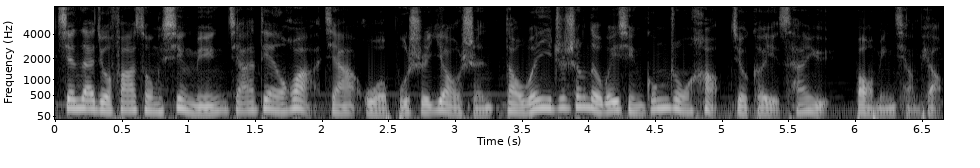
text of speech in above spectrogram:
现在就发送姓名加电话加“我不是药神”到文艺之声的微信公众号，就可以参与报名抢票。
